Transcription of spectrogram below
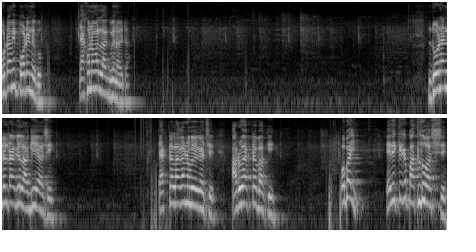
ওটা আমি পরে নেব। এখন আমার লাগবে না এটা ডোর হ্যান্ডেলটা আগে লাগিয়ে আসি। একটা লাগানো হয়ে গেছে, আরও একটা বাকি। ও ভাই, এদিক থেকে পাতলু আসছে।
